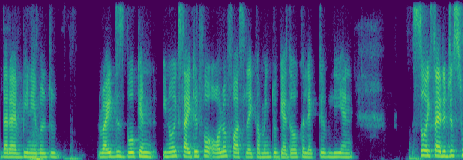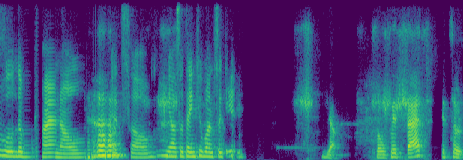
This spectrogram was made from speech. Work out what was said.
that i've been able to write this book and you know excited for all of us like coming together collectively and so excited just to hold the plan now. It's uh, yeah so thank you once again. Yeah. So with that it's a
